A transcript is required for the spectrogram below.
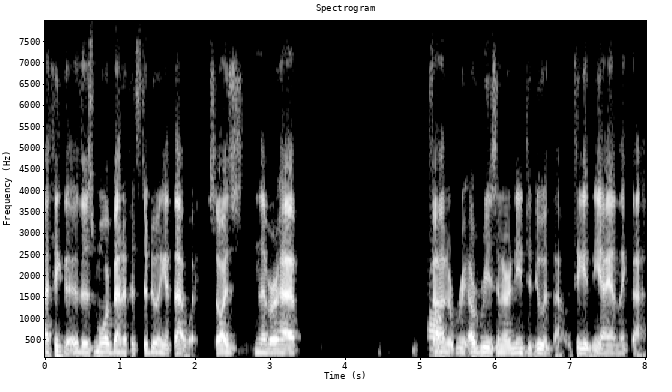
I think that there's more benefits to doing it that way. So I just never have Oh. found a, re- a reason or need to do it that way to get an EIN like that.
